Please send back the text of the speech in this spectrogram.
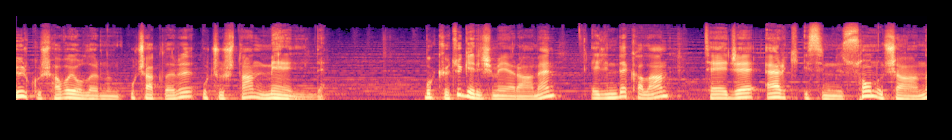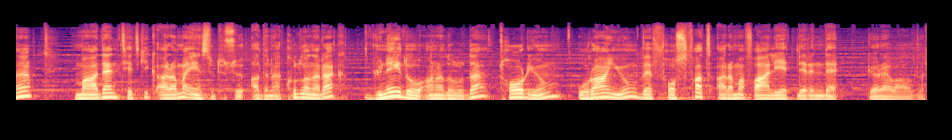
Hürkuş Hava Yolları'nın uçakları uçuştan men edildi. Bu kötü gelişmeye rağmen elinde kalan TC Erk isimli son uçağını Maden Tetkik Arama Enstitüsü adına kullanarak Güneydoğu Anadolu'da toryum, uranyum ve fosfat arama faaliyetlerinde görev aldı.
